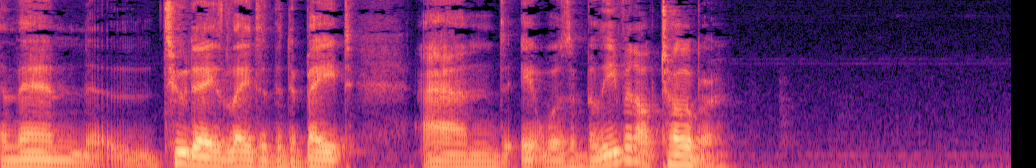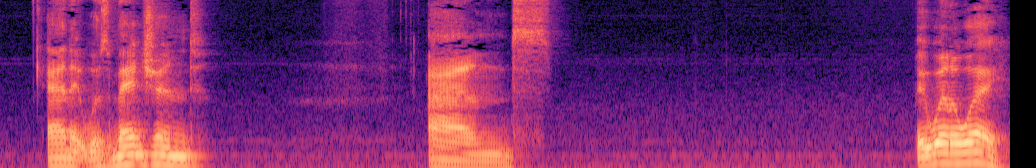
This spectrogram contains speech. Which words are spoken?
and then two days later, the debate, and it was, I believe, in October. And it was mentioned, and it went away.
